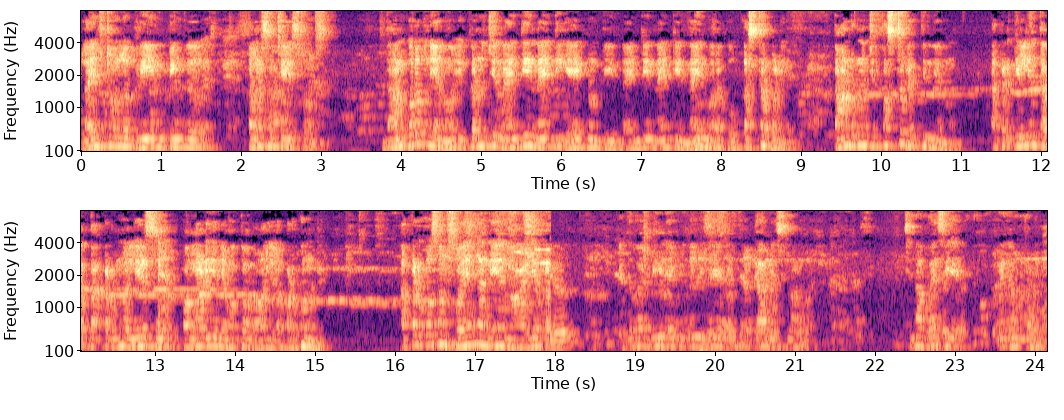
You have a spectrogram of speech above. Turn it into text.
లైమ్ స్టోన్లో గ్రీన్ పింక్ కలర్స్ వచ్చే స్టోన్స్ దాని కొరకు నేను ఇక్కడ నుంచి నైన్టీన్ నైన్టీ ఎయిట్ నుండి నైన్టీన్ నైన్టీ నైన్ వరకు కష్టపడి తాండ్ర నుంచి ఫస్ట్ వ్యక్తిని నేను అక్కడికి వెళ్ళిన తర్వాత అక్కడ ఉన్న లేస్ పల్నాడు ఏరియా మొత్తం రాళ్ళు ఇలా పడుకుని ఉంటాయి. అక్కడ కోసం స్వయంగా నేను నా ఐడియా పెద్దవాడు డీల్ అయిపోయింది అయిపోయింది జాబ్ చేస్తున్నాడు చిన్న వయసు ఆయన ఉన్నాడు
